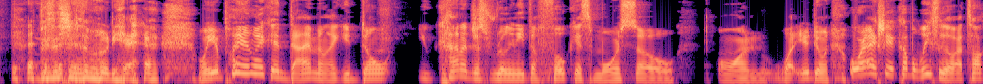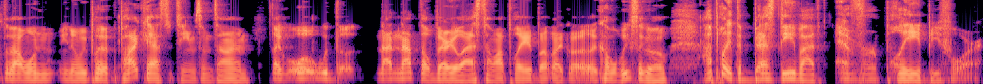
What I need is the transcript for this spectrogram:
position of the moon yeah when you're playing like in diamond like you don't you kind of just really need to focus more so on what you're doing or actually a couple weeks ago i talked about when you know we played with the podcaster team sometime like with the not not the very last time i played but like a, a couple weeks ago i played the best D.Va i've ever played before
